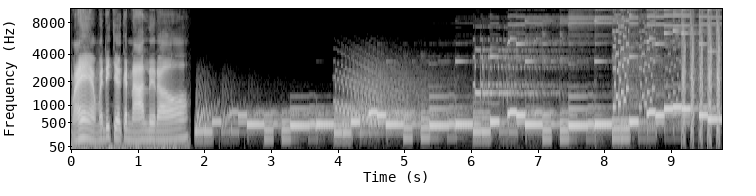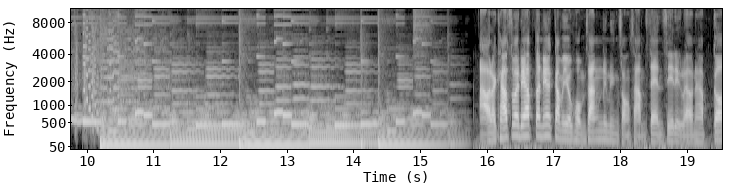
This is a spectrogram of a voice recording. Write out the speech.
แม่ไม่ได้เจอกันนานเลยเนาะเอาละครับ สวัสดีครับ ตอนนี้กลับมาอยู่ผมซัง1 1 2 3แซนเซอีกแล้วนะครับ ก็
